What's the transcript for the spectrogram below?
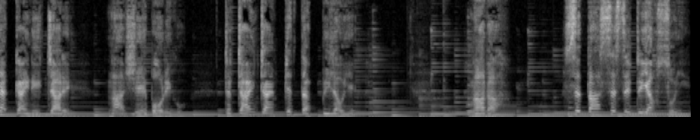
နက်ကင်နေကြတဲ့ငါရဲဘော်တွေကိုတတိုင်းတိုင်းပြတ်သက်ပြီးလောက်ရဲ့ငါသာစစ်သားစစ်စစ်တယောက်ဆိုရင်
